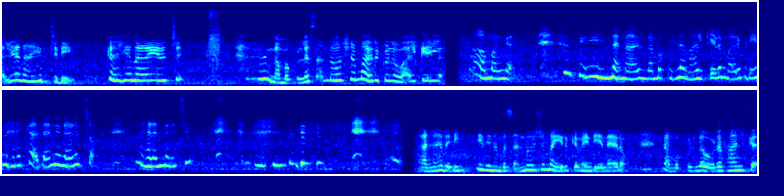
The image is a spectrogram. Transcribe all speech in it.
கல்யாணம் ஆயிடுச்சுடி கல்யாணம் ஆயிருச்சு நம்ம பிள்ளை சந்தோஷமா இருக்கணும் வாழ்க்கையில. ஆமாங்க. இந்த நாள் நம்ம புள்ள வாழ்க்கையில மறுபடியும் நடக்காதான்னு நினைச்சோம். நடந்துருச்சு. அல்லாதடி இது நம்ம சந்தோஷமா இருக்க வேண்டிய நேரம். நம்ம புள்ளோட வாழ்க்கை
